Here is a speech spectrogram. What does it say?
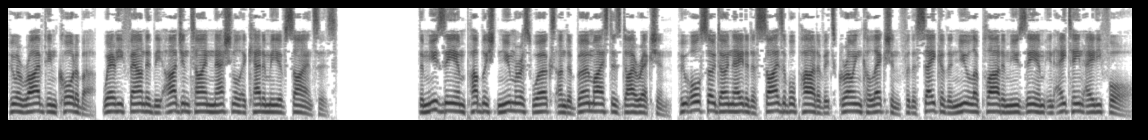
who arrived in Córdoba, where he founded the Argentine National Academy of Sciences. The museum published numerous works under Burmeister's direction, who also donated a sizable part of its growing collection for the sake of the new La Plata Museum in 1884.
